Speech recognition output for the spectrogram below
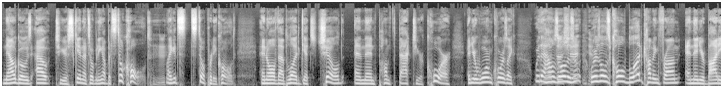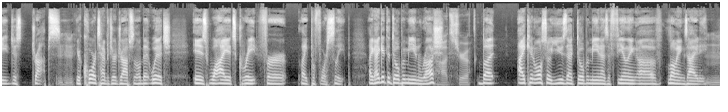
now goes out to your skin that's opening up but still cold. Mm-hmm. Like it's still pretty cold and all that blood gets chilled and then pumped back to your core and your warm core is like where the hell's the all this where's all this cold blood coming from and then your body just drops mm-hmm. your core temperature drops a little bit which is why it's great for like before sleep like i get the dopamine rush Oh, it's true. but I can also use that dopamine as a feeling of low anxiety. Mm-hmm.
